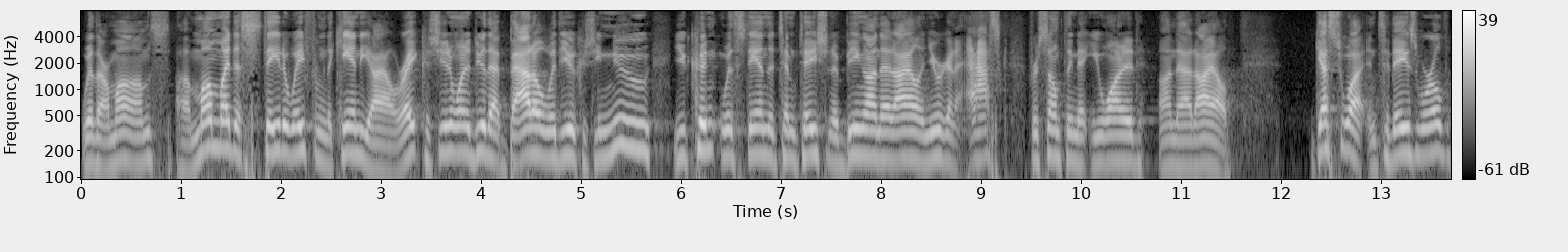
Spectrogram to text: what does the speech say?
with our moms, uh, mom might have stayed away from the candy aisle, right? Because she didn't want to do that battle with you because she knew you couldn't withstand the temptation of being on that aisle and you were going to ask for something that you wanted on that aisle. Guess what? In today's world,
